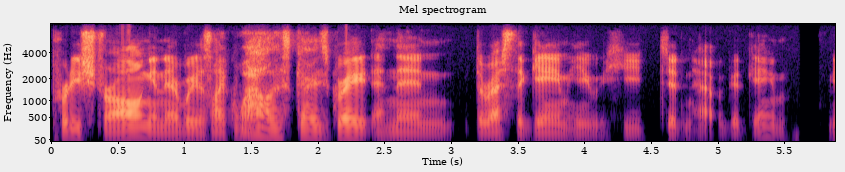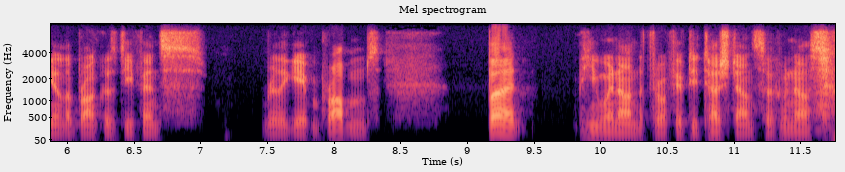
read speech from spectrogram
pretty strong and everybody was like, "Wow, this guy's great." And then the rest of the game he he didn't have a good game. You know, the Broncos defense really gave him problems. But he went on to throw 50 touchdowns, so who knows?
